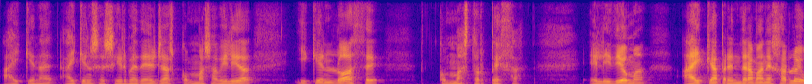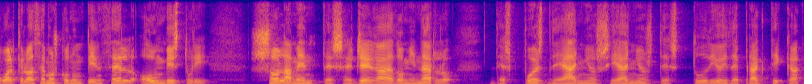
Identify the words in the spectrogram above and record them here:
Hay quien, hay quien se sirve de ellas con más habilidad y quien lo hace con más torpeza. El idioma hay que aprender a manejarlo igual que lo hacemos con un pincel o un bisturí. Solamente se llega a dominarlo después de años y años de estudio y de práctica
